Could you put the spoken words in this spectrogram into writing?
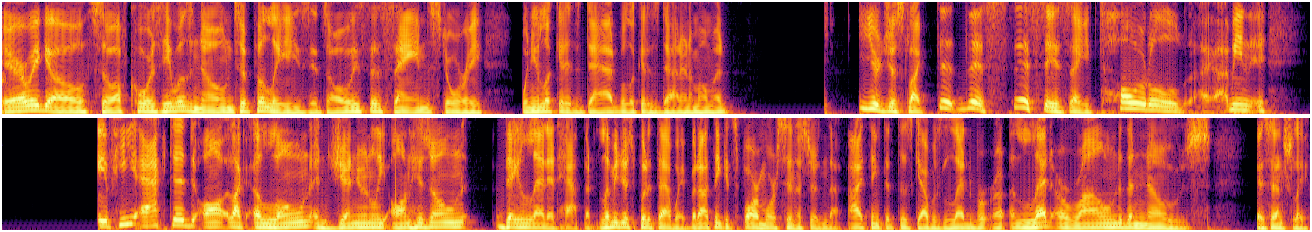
here we go. So, of course, he was known to police. It's always the same story. When you look at his dad, we'll look at his dad in a moment. You're just like this. This is a total. I mean, if he acted on, like alone and genuinely on his own, they let it happen. Let me just put it that way. But I think it's far more sinister than that. I think that this guy was led uh, led around the nose, essentially.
